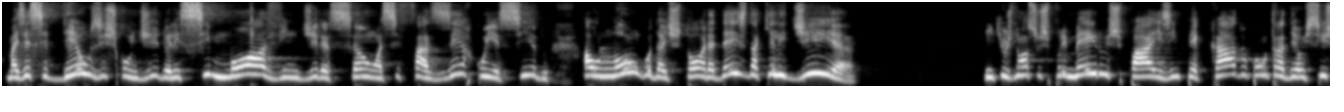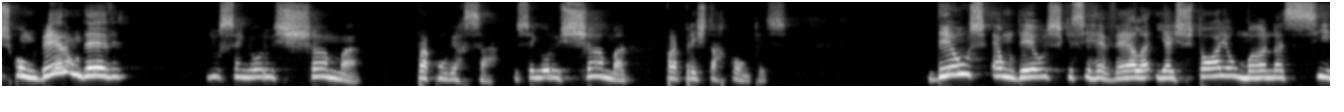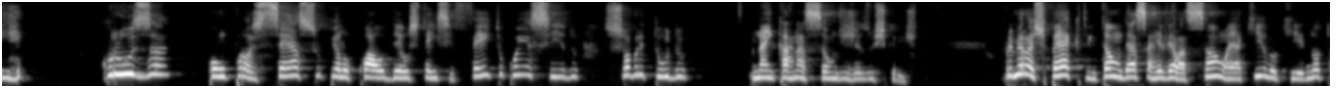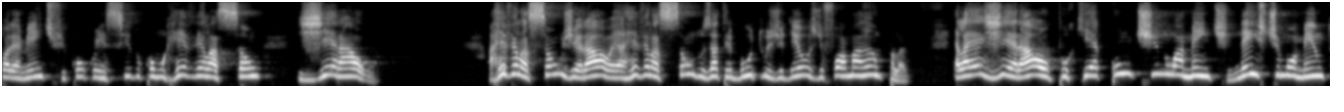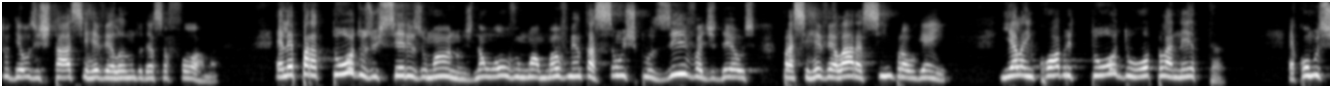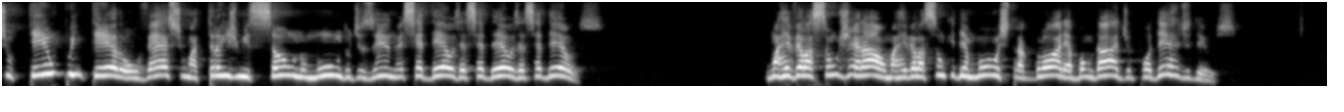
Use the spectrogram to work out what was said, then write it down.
Mas esse Deus escondido, ele se move em direção a se fazer conhecido ao longo da história, desde aquele dia em que os nossos primeiros pais, em pecado contra Deus, se esconderam dele, e o Senhor os chama para conversar, o Senhor os chama para prestar contas. Deus é um Deus que se revela e a história humana se cruza com o processo pelo qual Deus tem se feito conhecido, sobretudo na encarnação de Jesus Cristo. O primeiro aspecto, então, dessa revelação é aquilo que notoriamente ficou conhecido como revelação geral. A revelação geral é a revelação dos atributos de Deus de forma ampla. Ela é geral porque é continuamente. Neste momento, Deus está se revelando dessa forma ela é para todos os seres humanos, não houve uma movimentação exclusiva de Deus para se revelar assim para alguém. E ela encobre todo o planeta. É como se o tempo inteiro houvesse uma transmissão no mundo dizendo: esse é Deus, esse é Deus, esse é Deus. Uma revelação geral, uma revelação que demonstra a glória, a bondade, o poder de Deus.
